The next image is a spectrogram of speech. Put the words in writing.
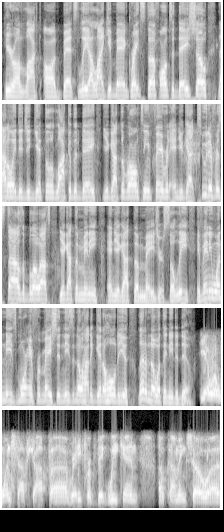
here on Locked On Bets. Lee, I like it, man. Great stuff on today's show. Not only did you get the lock of the day, you got the wrong team favorite, and you got two different styles of blowouts. You got the mini and you got the major. So, Lee, if anyone needs more information, needs to know how to get a hold of you, let them know what they need to do. Yeah, we're one stop shop, uh, ready for a big weekend upcoming. So uh,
